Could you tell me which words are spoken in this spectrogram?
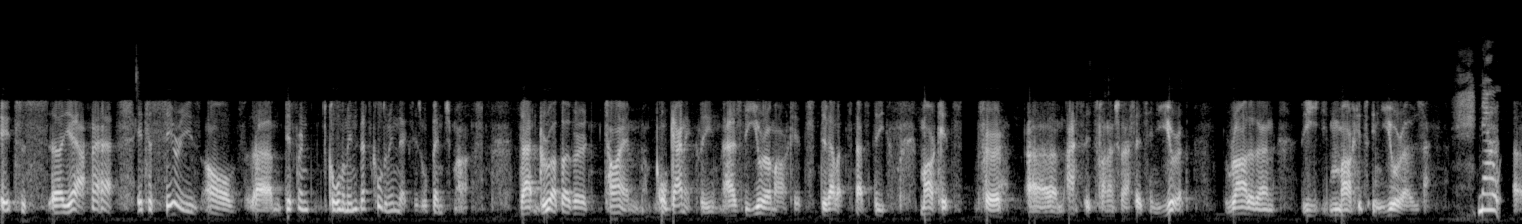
it's a, uh, yeah, it's a series of um, different call them in, let's call them indexes or benchmarks that grew up over time organically as the euro markets developed. That's the markets for um, assets, financial assets in Europe rather than the markets in euros. Now, uh,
